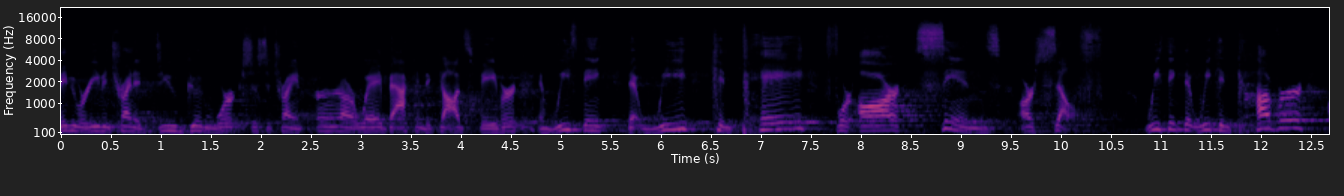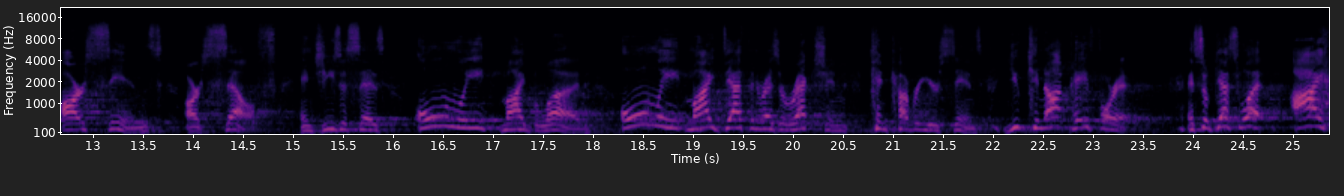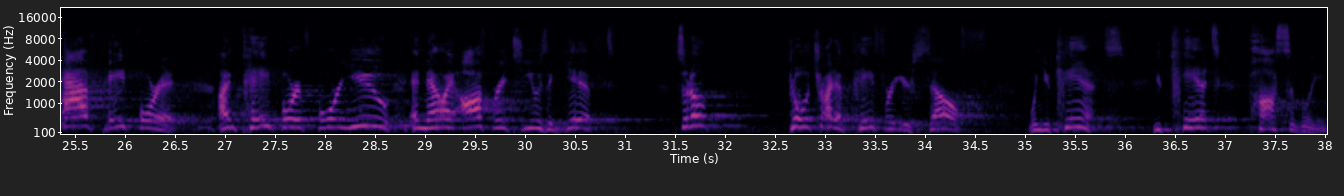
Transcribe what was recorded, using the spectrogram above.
Maybe we're even trying to do good works just to try and earn our way back into God's favor. And we think that we can pay for our sins ourselves. We think that we can cover our sins ourselves. And Jesus says, only my blood, only my death and resurrection can cover your sins. You cannot pay for it. And so, guess what? I have paid for it. I'm paid for it for you, and now I offer it to you as a gift. So don't go try to pay for it yourself when you can't. You can't possibly.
